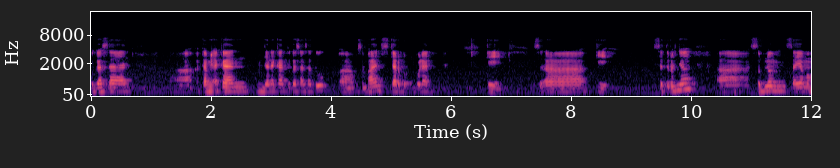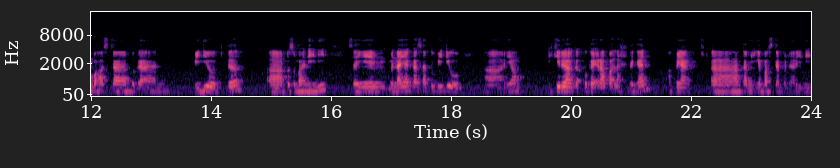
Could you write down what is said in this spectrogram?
tugasan uh, kami akan menjalankan tugasan satu uh, persembahan secara berkumpulan. Okey. Uh, okey. Seterusnya uh, sebelum saya membahaskan berkaitan video kita uh, persembahan ini, saya ingin menayangkan satu video uh, yang dikira agak berkait rapatlah dengan apa yang uh, kami ingin pada hari ini.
